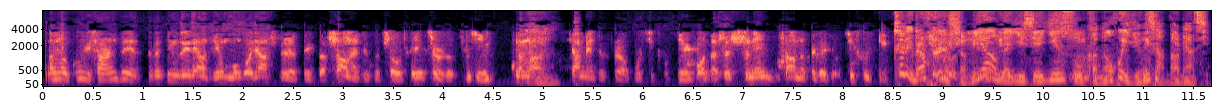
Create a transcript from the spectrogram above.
那么故意杀人罪这个定罪量刑，我们国家是这个上来就是首推就是徒刑，那么下面就是无期徒刑或者是十年以上的这个有期徒刑。这里边会有什么样的一些因素可能会影响到量刑？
